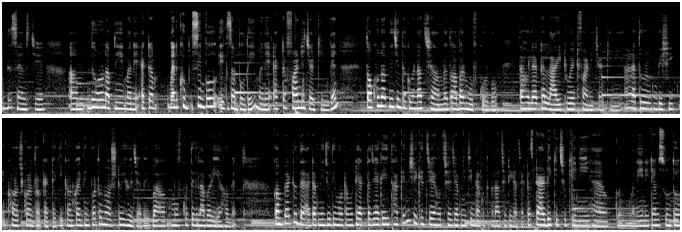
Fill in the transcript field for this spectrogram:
ইন দ্য সেন্স যে ধরুন আপনি মানে একটা মানে খুব সিম্পল এক্সাম্পল দিই মানে একটা ফার্নিচার কিনবেন তখন আপনি চিন্তা করবেন আচ্ছা আমরা তো আবার মুভ করব। তাহলে একটা লাইট ওয়েট ফার্নিচার কিনি। আর এত বেশি খরচ করার দরকারটা কি? কারণ কয়েকদিন পর তো নষ্টই হয়ে যাবে বা মুভ করতে গেলে আবার ইয়ে হবে। কম্পেয়ার টু দ্যাট আপনি যদি মোটামুটি একটা জায়গায় থাকেন, সেক্ষেত্রে হচ্ছে যে আপনি চিন্তা করতে পারেন আচ্ছা ঠিক আছে, একটা স্টার্ডি কিছু কিনি। হ্যাঁ মানে এনি টাইম শুন তো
